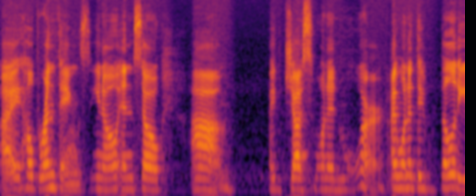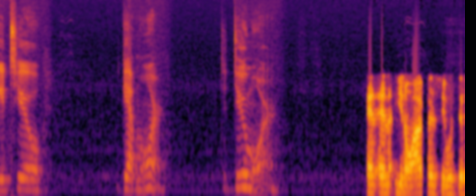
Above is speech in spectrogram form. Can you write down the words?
I help run things, you know, and so um I just wanted more. I wanted the ability to get more, to do more. And and you know, obviously, with this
